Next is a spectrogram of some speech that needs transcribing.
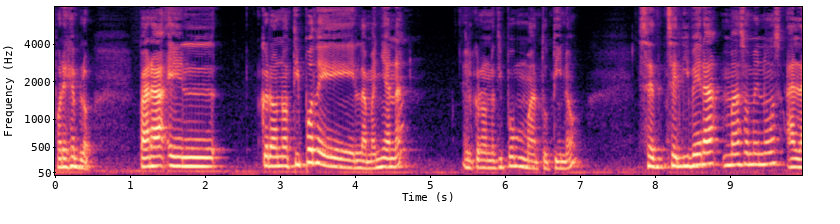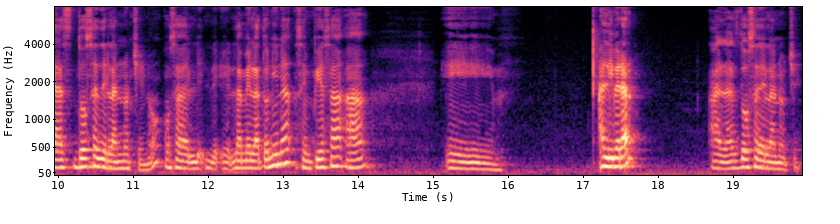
Por ejemplo, para el cronotipo de la mañana, el cronotipo matutino, se, se, libera más o menos a las 12 de la noche, ¿no? O sea, la melatonina se empieza a, eh, a liberar a las 12 de la noche.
